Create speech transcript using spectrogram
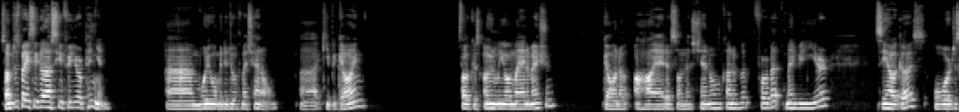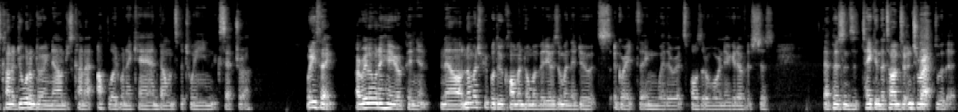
So I'm just basically asking for your opinion. Um, what do you want me to do with my channel? Uh, keep it going? Focus only on my animation? Go on a, a hiatus on this channel kind of for a bit, maybe a year? See how it goes? Or just kind of do what I'm doing now and just kind of upload when I can, balance between, etc. What do you think? I really want to hear your opinion. Now, not much people do comment on my videos, and when they do, it's a great thing, whether it's positive or negative. It's just that person's taken the time to interact with it.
